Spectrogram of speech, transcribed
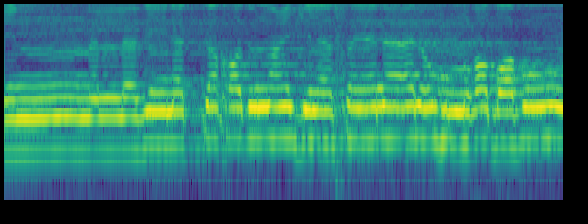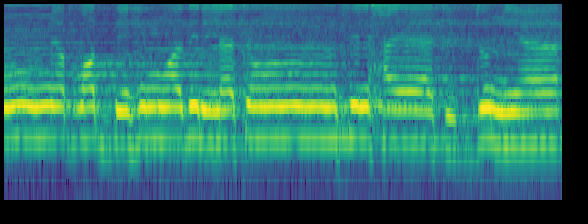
إن الذين اتخذوا العجل سينالهم غضب من ربهم وذلة في الحياة الدنيا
